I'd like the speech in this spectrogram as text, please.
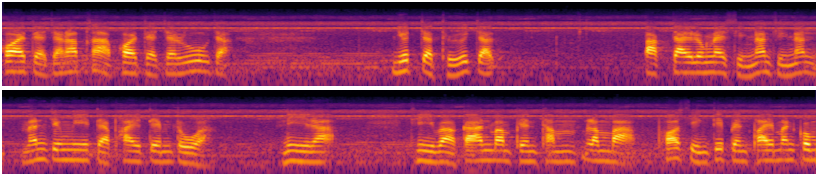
คอยแต่จะรับทราบคอยแต่จะรู้จะ ยึดจะถือจะปักใจลงในสิ่งนั้นสิ่งนั้น มันจึงมีแต่ภัยเต็มตัว นี่ละที่ว่าการบำเพ็ญทำลำบาก เพราะสิ่งที่เป็นภัยมันกลม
